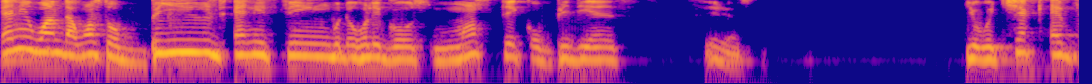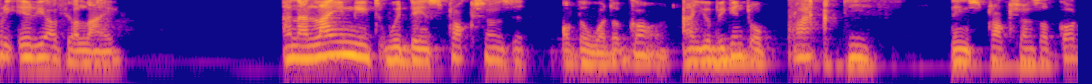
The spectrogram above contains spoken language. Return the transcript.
Anyone that wants to build anything with the Holy Ghost must take obedience seriously. You will check every area of your life and align it with the instructions of the Word of God. And you begin to practice the instructions of God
